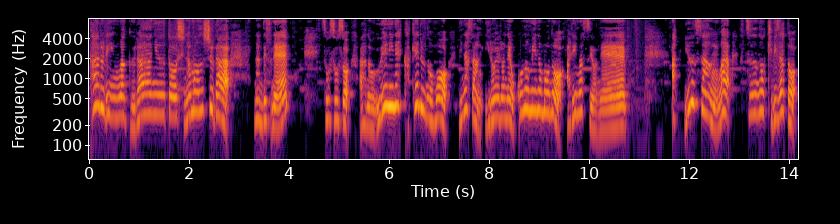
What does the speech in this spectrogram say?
カールリンはグラニューとシナモンシュガーなんですね。そうそうそう。あの、上にね、かけるのも、皆さんいろいろね、お好みのものありますよね。あ、ゆうさんは普通のきび砂糖。あ、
